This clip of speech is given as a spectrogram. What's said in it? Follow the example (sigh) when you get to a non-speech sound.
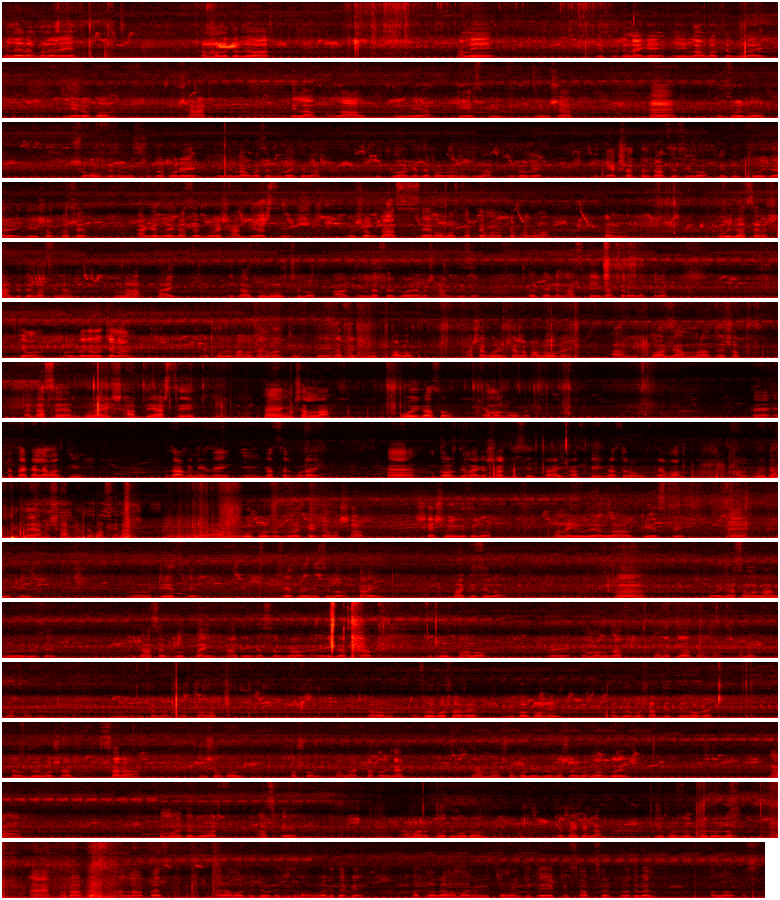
বিসমিল্লাহির রহমানির রহিম সম্মানিত বিহার আমি কিছুদিন আগে এই লাউ গাছের গোড়ায় যেরকম সার দিলাম, লাল, ইউরিয়া টিএসপি জিম সার হ্যাঁ জৈব সকল কিছু মিশ্রিত করে এই লাউ গাছের গোড়ায় দিলাম। একটু আগে যেভাবে আমি দিলাম, এভাবে। একসাথে গাছে ছিল, কিন্তু ওই যে সব গাছের আগে যে গাছের গোড়ায় সার দিয়ে আসছি ওই সব গাছের অবস্থা তেমন একটা ভালো না। কারণ ওই গাছে আমি সার দিতে পারছি না না, তাই এই গাছ দুর্বল ছিল আর এই গাছের গোড়ায় আমি সার দিয়েছি। তাই দেখেন আজকে এই গাছের অবস্থাটা কেমন? ভালো দেখা যাচ্ছে না? খুবই ভালো দেখা যাচ্ছে। তো এই গাছের গ্রোথ ভালো। আশা করি ইনশাল্লাহ ভালো হবে। আর একটু আগে আমরা যেসব গাছের গোড়ায় সার দিয়ে আসছি হ্যাঁ ইনশাল্লাহ ওই গাছও এমন হবে। এটা দেখাইলাম আর কি, যে আমি নিজেই এই গাছের গোড়ায় হ্যাঁ দশ দিন আগে সার দিছি, তাই আজকে এই গাছের অবস্থা এমন। আর ওই গাছটিতে আমি সার দিতে পারছি না। আমি ওই পর্যন্ত যাইতে এটা আমার সার শেষ হয়ে গেছিল। মানে ইউরিয়া, লাল, টিএসপি হ্যাঁ (laughs) টিএসপি শেষ হয়ে গেছিল, তাই বাকি ছিল। হ্যাঁ ওই গাছ আমার লাল হয়ে গেছে। গাছের গ্রোথ নাই, আর এই গাছের এই গাছটার গ্রোথ ভালো। তো এমন গাছ অনেকই আছে আমার, অনেক গাছ আছে। ইনশাল্লাহ গ্রোথ ভালো। কারণ জৈব সারের বিকল্প নেই জৈব সার দিতেই হবে। কারণ জৈব সার ছাড়া এই সকল ফসল ভালো একটা হয় না। তা আমরা সকলে জৈব সার ব্যবহার করি। আর সম্মানিত বিভাগ আজকে আমার প্রতিবেদনকে দেখালাম এ পর্যন্ত রইল। হ্যাঁ খুদা হাফেজ, আল্লাহ হাফেজ। আর আমার ভিডিওটি যদি ভালো লাগে থাকে আপনারা আমার এই চ্যানেলটিতে একটি সাবস্ক্রাইব করে দেবেন। আল্লাহ হাফেজ।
